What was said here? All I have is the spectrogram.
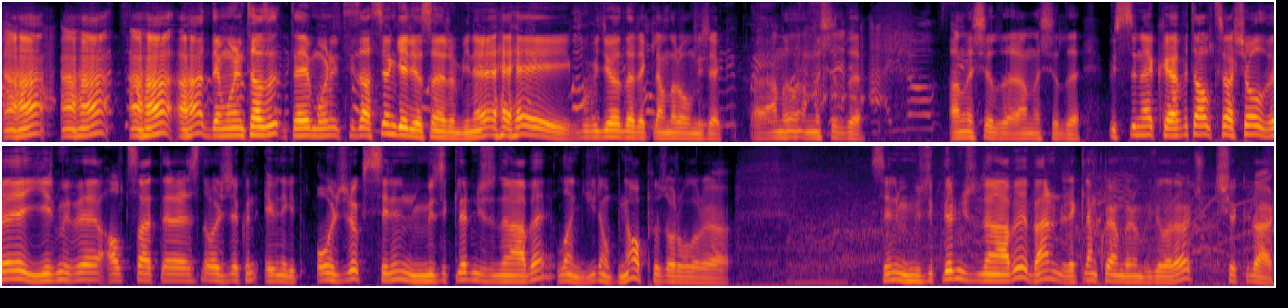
Aha, aha, aha, aha. Demonetiz demonetizasyon geliyor sanırım yine. Hey hey. Bu videoda reklamlar olmayacak. Anla- Anlaşıldı. You know? Anlaşıldı, anlaşıldı. Üstüne kıyafet al, tıraş ol ve 20 ve 6 saatler arasında Orjilok'un evine git. Orjilok senin müziklerin yüzünden abi. Ulan yine ne yapıyoruz arabalara ya? Senin müziklerin yüzünden abi ben reklam koyamıyorum videolara. Çok teşekkürler.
